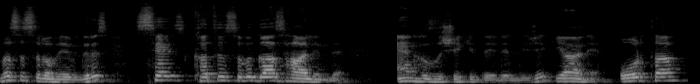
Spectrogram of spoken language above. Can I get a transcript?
nasıl sıralayabiliriz? Ses katı sıvı gaz halinde en hızlı şekilde ilerleyecek. Yani orta,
